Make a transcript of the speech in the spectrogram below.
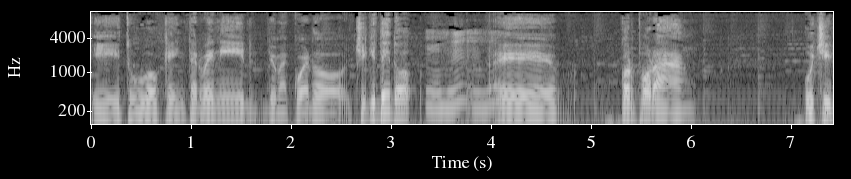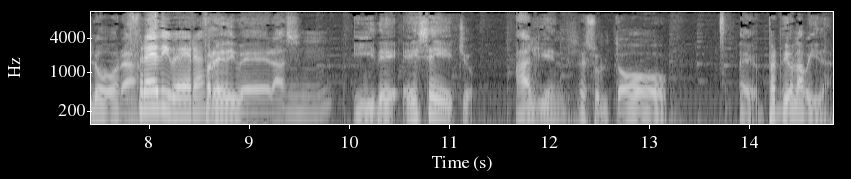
y tuvo que intervenir, yo me acuerdo, chiquitito, eh, Corporán, Uchilora, Freddy Veras. Freddy Veras. Y de ese hecho, alguien resultó, eh, perdió la vida.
